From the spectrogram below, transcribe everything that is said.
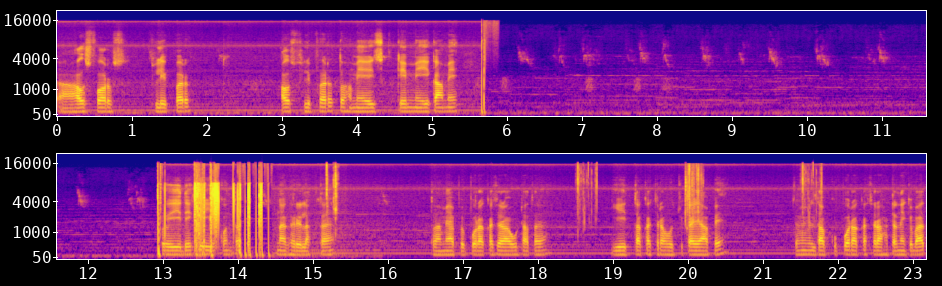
house for flipper house flipper तो हमें इस गेम में ये काम है। तो ये देखिए, ये कौन सा, कितना घरे लगता है। तो हम यहाँ पे पूरा कचरा उठाता है। ये इतना कचरा हो चुका है यहाँ पे। तो मैं मिलता आपको पूरा कचरा हटाने के बाद।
